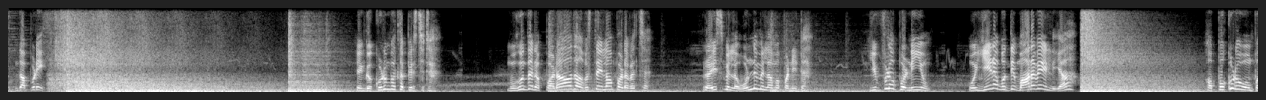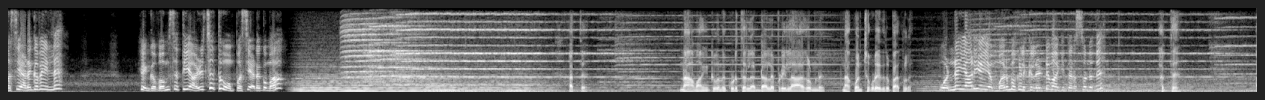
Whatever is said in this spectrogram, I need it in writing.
இந்த அப்படி எங்க குடும்பத்தை பிரிச்சுட்ட முகுந்தனை படாத அவஸ்தையெல்லாம் பட வச்ச ரைஸ் மில்ல ஒண்ணும் இல்லாம பண்ணிட்ட இவ்ளோ பண்ணியும் உன் ஈன புத்தி மாறவே இல்லையா? அப்ப கூட உன் பசி அடங்கவே இல்ல? எங்க வம்சத்தையே அழிச்சதும் உன் பசி அடங்குமா? அத்தை நான் வாங்கிட்டு வந்து கொடுத்த லட்டால் இப்படிலாம் ஆகும்னு நான் கொஞ்சம் கூட எதிர்பார்க்கல. உன்னை யாரையும் என் மருமகளுக்கு லட்டு வாங்கி தர சொன்னது? அத்தை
